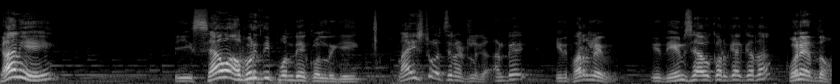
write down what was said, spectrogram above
కానీ ఈ సేవ అభివృద్ధి పొందే కొలదికి నా ఇష్టం వచ్చినట్లుగా అంటే ఇది పర్లేదు. ఇది దేని సేవ కొరకే కదా? కొనేద్దాం.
